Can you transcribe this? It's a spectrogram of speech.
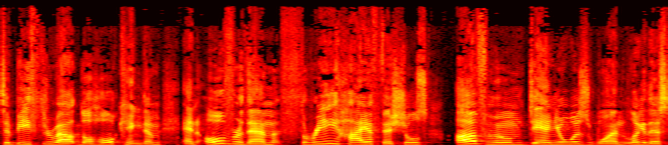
to be throughout the whole kingdom, and over them three high officials, of whom Daniel was one. Look at this.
